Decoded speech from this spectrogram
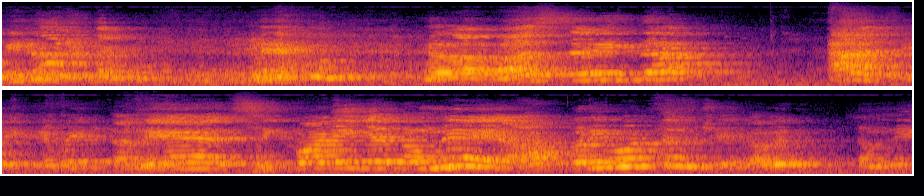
ટોપી વાસ્તવિકતા આ છે કે ભાઈ તને શીખવાડી છે તમને આ પરિવર્તન છે હવે તમને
